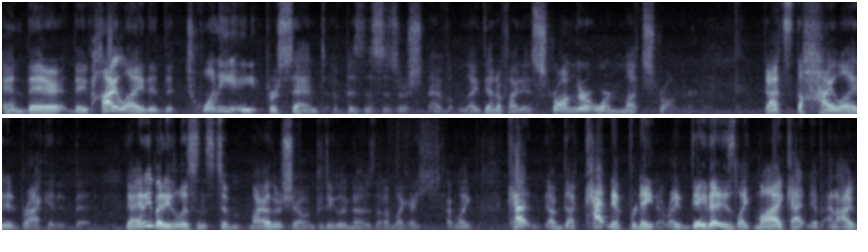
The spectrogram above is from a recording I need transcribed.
And they they've highlighted that 28% of businesses are, have identified as stronger or much stronger. That's the highlighted bracketed bit. Now, anybody that listens to my other show in particular knows that I'm like a, I'm like cat, I'm a catnip for data, right? Data is like my catnip, and I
